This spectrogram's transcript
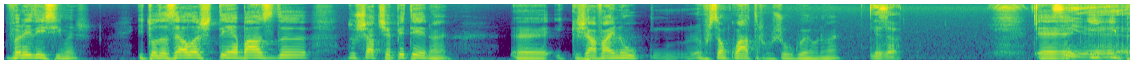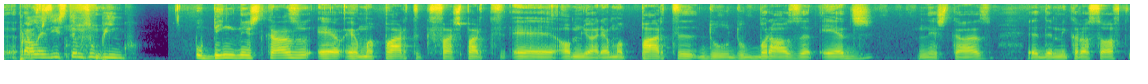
variedíssimas. E todas elas têm a base de do chat GPT, não é? Uh, que já vai no, na versão 4, julgo eu, não é? Exato. Uh, Sim, e, é, e, para além disso temos o bingo. O Bing, neste caso, é, é uma parte que faz parte, é, ou melhor, é uma parte do, do browser Edge, neste caso, é da Microsoft,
